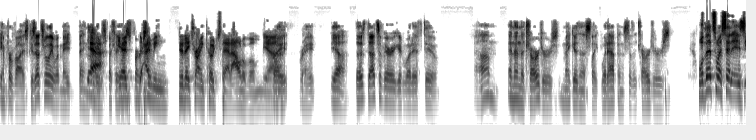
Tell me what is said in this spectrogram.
improvise? Because that's really what made Ben Yeah, great, especially yeah. his first. I mean, do they try and coach that out of him? Yeah. Right, right, yeah. Those that's a very good what if too. Um, and then the Chargers. My goodness, like what happens to the Chargers? Well, that's what I said. Is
